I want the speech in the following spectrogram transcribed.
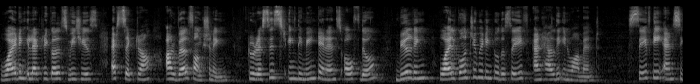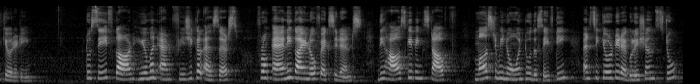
wiring electrical switches etc. are well functioning to assist in the maintenance of the building while contributing to the safe and healthy environment. Safety and security. To safeguard human and physical assets from any kind of accidents, the housekeeping staff must be known to the safety and security regulations to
